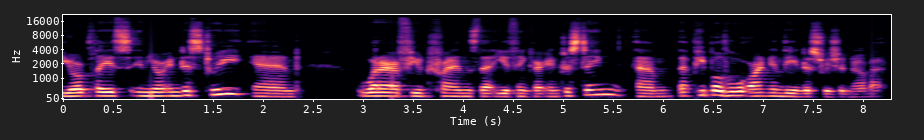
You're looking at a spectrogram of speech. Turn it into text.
your place in your industry and what are a few trends that you think are interesting um, that people who aren't in the industry should know about?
